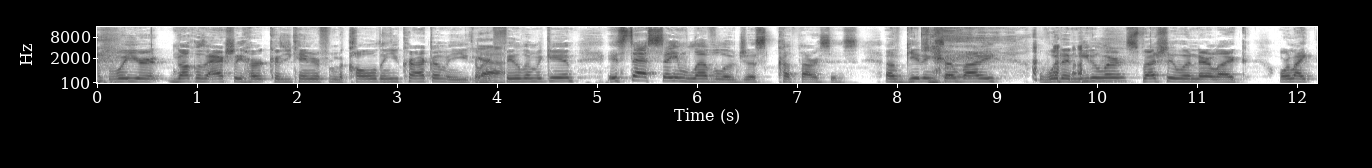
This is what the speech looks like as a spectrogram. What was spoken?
like where your knuckles actually hurt because you came here from the cold and you crack them and you can Yeah. like feel them again. It's that same level of just catharsis of getting somebody with a needler, especially when they're like or like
